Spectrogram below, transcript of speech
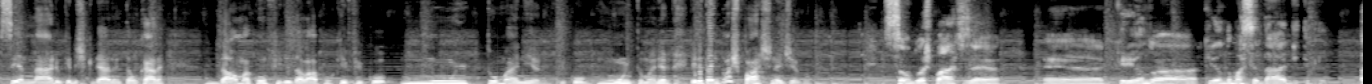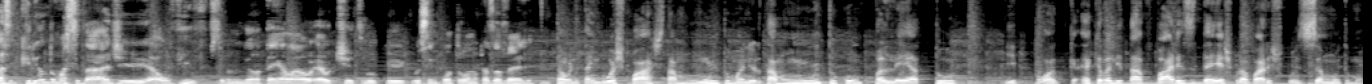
cenário que eles criaram. Então, cara, dá uma conferida lá porque ficou muito maneiro. Ficou muito maneiro. Ele tá em duas partes, né, Diego? São duas partes, é. é criando, a, criando uma cidade. Assim, criando uma cidade ao vivo, se não me engano, tem lá é o título que, que você encontrou lá no Casa Velha. Então, ele tá em duas partes, tá muito maneiro, tá muito completo. E, pô, aquilo ali dá várias ideias para várias coisas, isso é muito bom.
